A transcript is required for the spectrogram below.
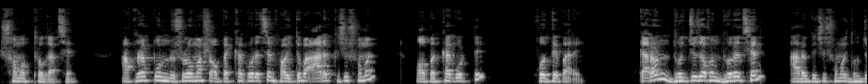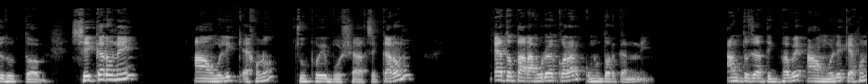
সমর্থক আছেন। আপনারা পনেরো ষোলো মাস অপেক্ষা করেছেন, হয়তোবা আরও কিছু সময় অপেক্ষা করতে হতে পারে। কারণ ধৈর্য যখন ধরেছেন, আরও কিছু সময় ধৈর্য ধরতে হবে। সেই কারণেই আওয়ামী লীগ এখনও চুপ হয়ে বসে আছে। কারণ এত তাড়াহুড়া করার কোনো দরকার নেই। আন্তর্জাতিকভাবে আওয়ামী লীগ এখন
